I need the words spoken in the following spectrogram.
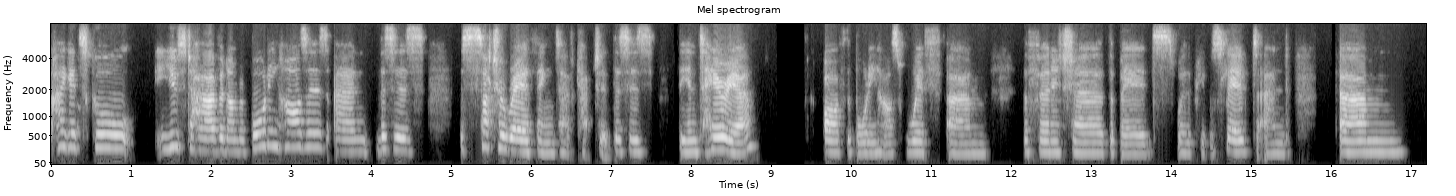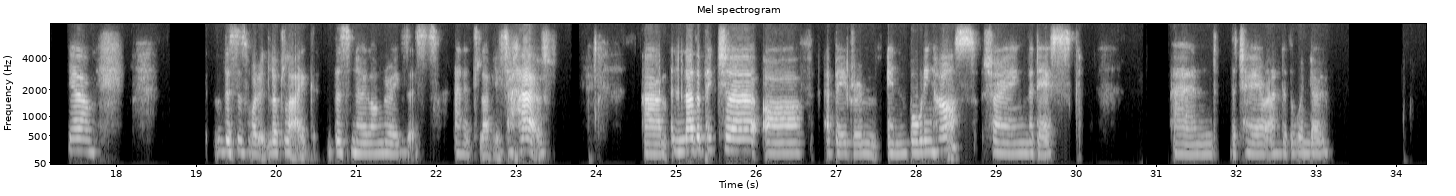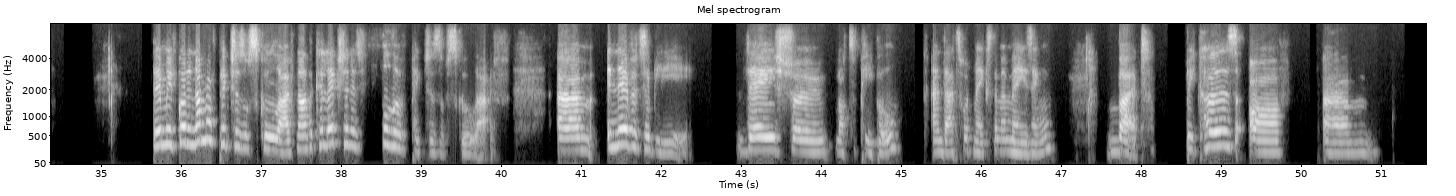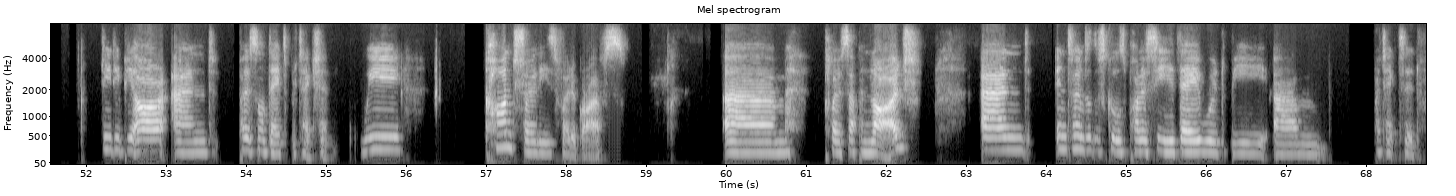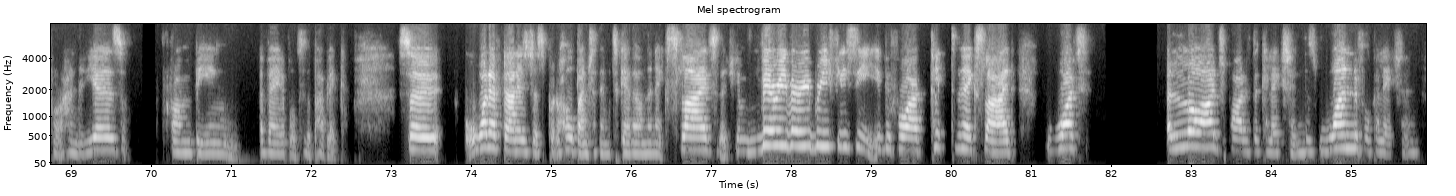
Highgate School used to have a number of boarding houses, and this is such a rare thing to have captured. This is the interior of the boarding house with um, the furniture, the beds where the people slept, and um, yeah, this is what it looked like. This no longer exists, and it's lovely to have. Um, another picture of a bedroom in boarding house showing the desk and the chair under the window. Then we've got a number of pictures of school life. Now the collection is full of pictures of school life. Um, inevitably, they show lots of people, and that's what makes them amazing. But because of um, GDPR and personal data protection, we can't show these photographs um, close up and large. And in terms of the school's policy, they would be um, protected for 100 years from being available to the public. So what I've done is just put a whole bunch of them together on the next slide so that you can very, very briefly see before I click to the next slide what a large part of the collection, this wonderful collection,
